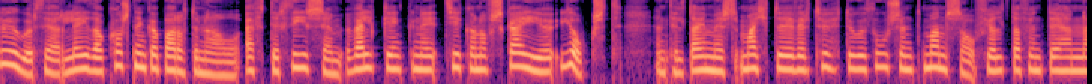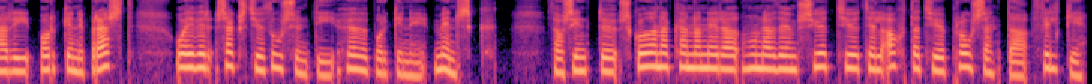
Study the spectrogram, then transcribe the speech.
hugur þegar leið á kostningabaróttuna og eftir því sem velgengni Tíkanovskæju jógst en til dæmis mættu yfir 20.000 manns á fjöldafundi hennar í borginni Brest og yfir 60.000 í höfuborginni Minsk. Þá síndu skoðanakannanir að hún hefði um 70-80% fylgi.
